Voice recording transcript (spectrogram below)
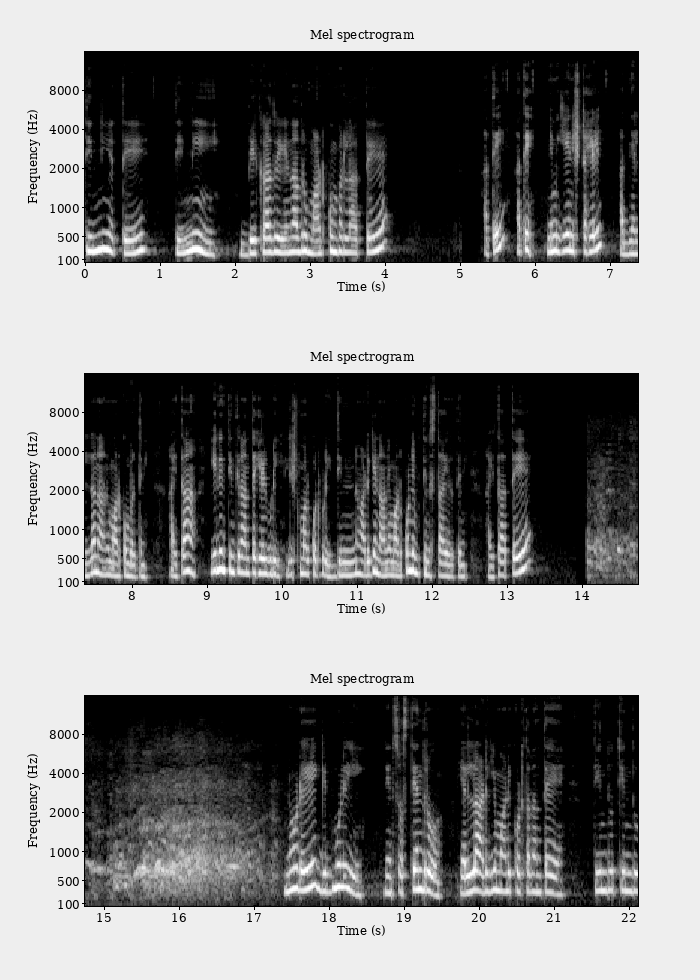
ತಿನ್ನಿ ಅತ್ತೆ ತಿನ್ನಿ. ಬೇಕಾದರೆ ಏನಾದರೂ ಮಾಡ್ಕೊಂಬರಲ್ಲ ಅತ್ತೆ? ಅತ್ತೆ ಅತ್ತೆ ನಿಮಗೇನು ಇಷ್ಟ ಹೇಳಿ? ಅದನ್ನೆಲ್ಲ ನಾನು ಮಾಡ್ಕೊಂಬರ್ತೀನಿ. ಆಯಿತಾ? ಏನೇನು ತಿಂತೀರಾ ಅಂತ ಹೇಳಿಬಿಡಿ. ಲಿಸ್ಟ್ ಮಾಡ್ಕೊಟ್ಬಿಡಿ. ದಿನ ಅಡುಗೆ ನಾನೇ ಮಾಡ್ಕೊಂಡು ನಿಮ್ಗೆ ತಿನ್ನಿಸ್ತಾ ಇರ್ತೀನಿ. ಆಯಿತಾ ಅತ್ತೆ? ನೋಡಿ ಗಿಡ್ಮುಳಿ ನೀನು ಸೊಸ್ತೆಂದ್ರು ಎಲ್ಲ ಅಡುಗೆ ಮಾಡಿ ಕೊಡ್ತಾರಂತೆ. ತಿಂದು ತಿಂದು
